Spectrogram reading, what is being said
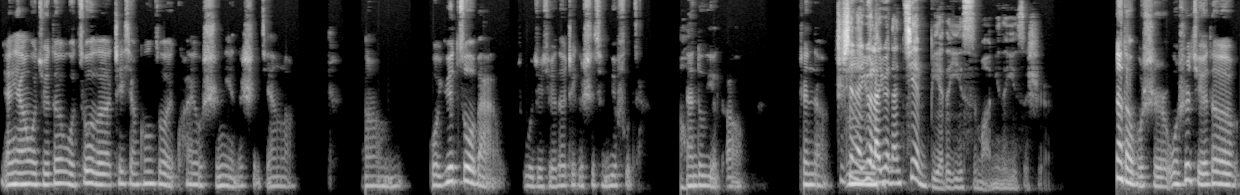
洋洋，我觉得我做了这项工作也快有十年的时间了，嗯，我越做吧，我就觉得这个事情越复杂，难度越高，真的是现在越来嗯越难鉴别的意思吗？你的意思是？那倒不是，我是觉得，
